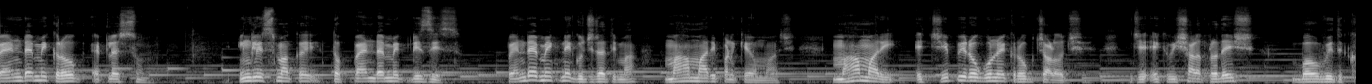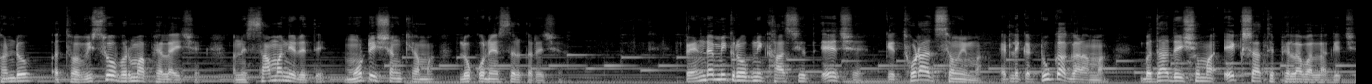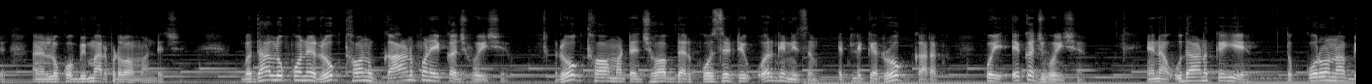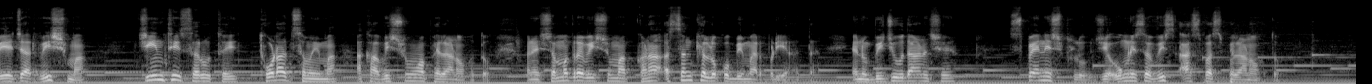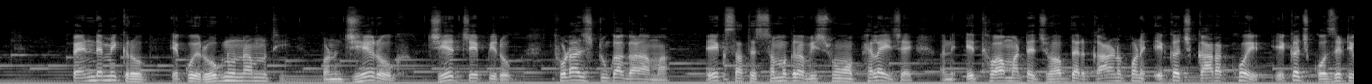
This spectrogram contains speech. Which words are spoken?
Pandemic રોગ એટલે શું? ઇંગ્લિશમાં કહી તો પેન્ડેમિક ડિઝીઝ પેન્ડેમિકને ગુજરાતીમાં મહામારી પણ કહેવામાં આવે છે. મહામારી એ ચેપી રોગોનો એક રોગચાળો છે, જે એક વિશાળ પ્રદેશ, બહુવિધ ખંડો અથવા વિશ્વભરમાં ફેલાય છે અને સામાન્ય રીતે મોટી સંખ્યામાં લોકોને અસર કરે છે. પેન્ડેમિક રોગની ખાસિયત એ છે કે થોડા જ સમયમાં, એટલે કે ટૂંકા ગાળામાં, બધા દેશોમાં એકસાથે ફેલાવા લાગે છે અને લોકો બીમાર પડવા માંડે છે. બધા લોકોને રોગ થવાનું કારણ પણ એક જ હોય છે. રોગ થવા માટે જવાબદાર પોઝિટિવ ઓર્ગેનિઝમ એટલે કે રોગકારક કોઈ એક જ હોય છે. એના ઉદાહરણ કહીએ તો કોરોના બે હજાર વીસમાં ચીનથી શરૂ થઈ થોડા જ સમયમાં આખા વિશ્વમાં ફેલાણો હતો અને સમગ્ર વિશ્વમાં ઘણા અસંખ્ય લોકો બીમાર પડ્યા હતા. એનું બીજું ઉદાહરણ છે સ્પેનિશ ફ્લૂ, જે ઓગણીસો વીસ આસપાસ ફેલાણો હતો. પેન્ડેમિક રોગ એ કોઈ રોગનું નામ નથી, પણ જે રોગ જે ચેપી રોગ થોડા જ ટૂંકા ગાળામાં એક સાથે સમગ્ર વિશ્વમાં ફેલાઈ જાય અને એ થવા માટે જવાબદાર કારણ પણ એક જ કારક હોય, એક જ પોઝિટિવ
